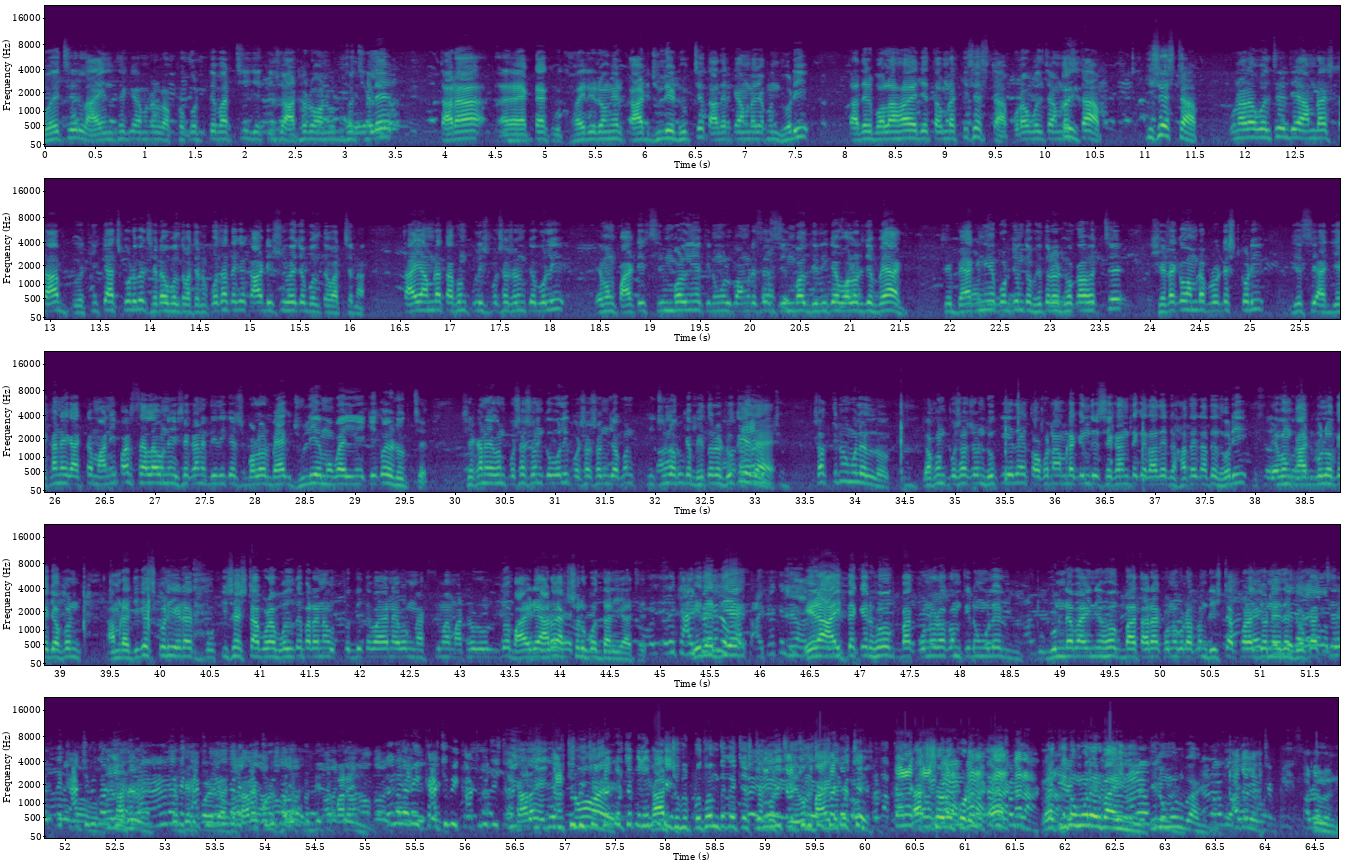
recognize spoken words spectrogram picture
হয়েছে লাইন থেকে আমরা লক্ষ্য করতে পারছি যে কিছু আঠেরো অনূর্ধ্ব ছেলে তারা একটা খয়েরি রঙের কার্ড ঝুলিয়ে ঢুকছে তাদেরকে আমরা যখন ধরি তাদের বলা হয় যে তোমরা কিসের স্টাফ ওরা বলছে আমরা স্টাফ কিসের স্টাফ ওনারা বলছে যে আমরা স্টাফ কি কাজ করবে সেটাও বলতে পারছে না। কোথা থেকে কার্ড ইস্যু হয়েছে বলতে পারছে না। তাই আমরা তখন পুলিশ প্রশাসনকে বলি এবং পার্টির সিম্বল নিয়ে তৃণমূল কংগ্রেসের সিম্বল দিদিকে বলার যে ব্যাগ। সেই ব্যাগ নিয়ে পর্যন্ত ভেতরে ঢোকা হচ্ছে সেটাকেও আমরা প্রোটেস্ট করি। যে যেখানে একটা মানি পার্স অ্যালাউ নেই, সেখানে দিদিকে বলোর ব্যাগ ঝুলিয়ে মোবাইল নিয়ে কী করে ঢুকছে? সেখানে যখন প্রশাসনকে বলি প্রশাসন যখন কিছু লোককে ভেতরে ঢুকিয়ে দেয় সব তৃণমূলের লোক। যখন প্রশাসন ঢুকিয়ে দেয় তখন আমরা কিন্তু সেখান থেকে তাদের হাতে হাতে ধরি এবং কার্ডগুলোকে যখন আমরা জিজ্ঞেস করি এটা কিসের স্টাফ ওরা বলতে পারে না উত্তর দিতে পারে না এবং ম্যাক্সিমাম আঠেরো তো বাইরে আরও একশোর উপর দাঁড়িয়ে আছে। এদের দিয়ে এরা আইপ্যাকের হোক বা কোনো রকম তৃণমূলের গুন্ডা বাহিনী হোক বা তারা কোনো রকম ডিস্টার্ব করার জন্য এদের ঢোকাচ্ছে তারা কোনো সদস্য দিতে পারেনি। তারা প্রথম থেকে। চেষ্টা করছে এবং বাইরে থেকে একশোর উপরে। তৃণমূলের বাহিনী তৃণমূল বাহিনী। চলুন।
